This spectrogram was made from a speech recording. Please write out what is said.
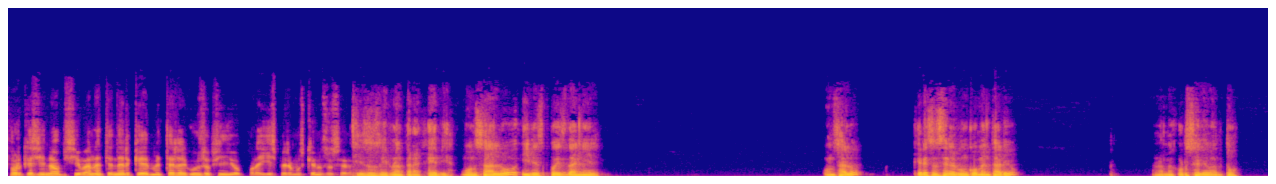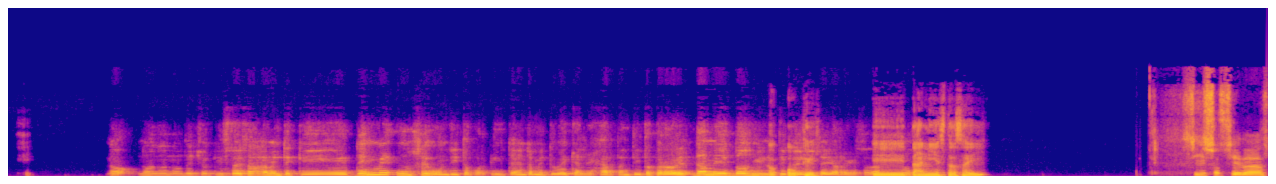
Porque si no, si van a tener que meterle algún subsidio por ahí, esperemos que no suceda. Sí, eso sería una tragedia. Gonzalo y después Daniel. Gonzalo, ¿quieres hacer algún comentario? A lo mejor se levantó. No, no, no, no, de hecho aquí estoy solamente que denme un segundito porque literalmente me tuve que alejar tantito, pero dame dos minutitos okay. y ahorita yo regreso. Eh, Dani, ¿estás ahí? Sí, sociedad,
